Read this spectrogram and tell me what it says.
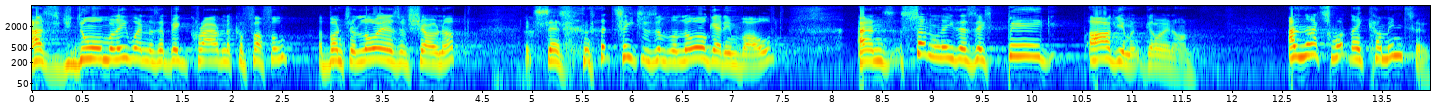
as normally, when there's a big crowd and a kerfuffle, a bunch of lawyers have shown up. It says that teachers of the law get involved. And suddenly there's this big argument going on. And that's what they come into.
